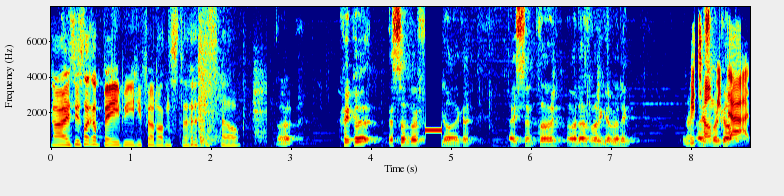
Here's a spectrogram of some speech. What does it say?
Guys, he's like a baby. He fell down the stairs. Help. Alright. Creeper, there's some no f guy, okay? Ace in third. Alright, everybody get ready. If you tell me wake up. that,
